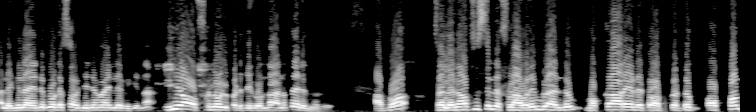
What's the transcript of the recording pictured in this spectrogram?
അല്ലെങ്കിൽ അതിന്റെ കൂടെ സൗജന്യമായി ലഭിക്കുന്ന ഈ ഓഫറിൽ ഉൾപ്പെടുത്തിക്കൊണ്ടാണ് തരുന്നത്. അപ്പോൾ ഫെലനോപ്സിന്റെ ഫ്ലവറിംഗ് പ്ലാന്റും മൊക്കാറയുടെ ടോപ്പ് കട്ടും ഒപ്പം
